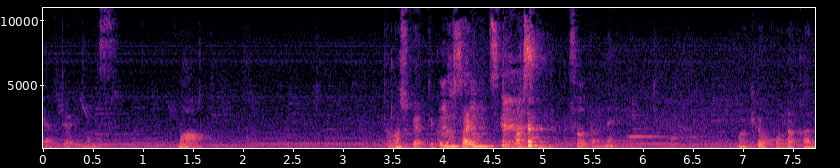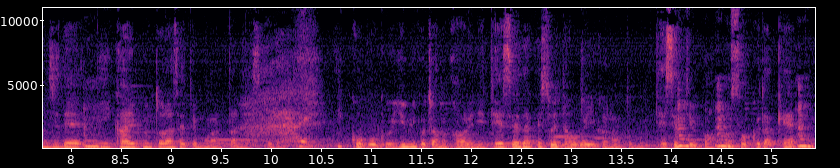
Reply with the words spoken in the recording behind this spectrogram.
やっております。まあ楽しくやってくださいにつきます、そうだね。まあ、今日はこんな感じでうん。2回分取らせてもらったんですけど、はい。1個僕由美子ちゃんの代わりに訂正だけしといた方がいいかなと思って訂正っていうかうん。補足だけ、うん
